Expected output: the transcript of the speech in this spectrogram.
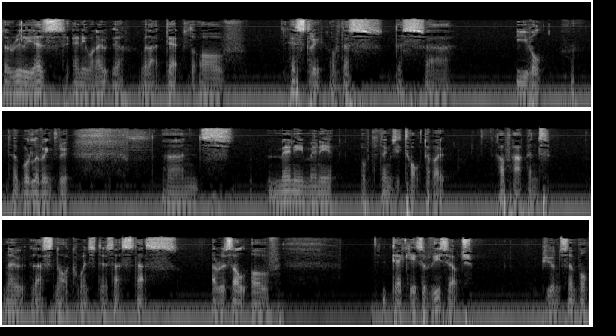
there really is anyone out there with that depth of history of this this uh, evil that we're living through. And many, many of the things he talked about have happened. Now that's not a coincidence. That's that's a result of decades of research, pure and simple.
